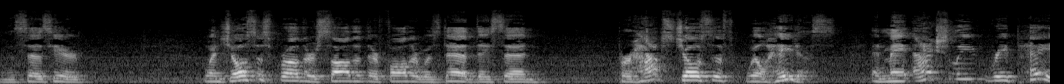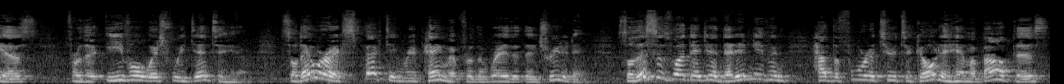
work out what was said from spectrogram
And it says here, when Joseph's brothers saw that their father was dead, they said, Perhaps Joseph will hate us and may actually repay us for the evil which we did to him. So they were expecting repayment for the way that they treated him. So this is what they did. They didn't even have the fortitude to go to him about this.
